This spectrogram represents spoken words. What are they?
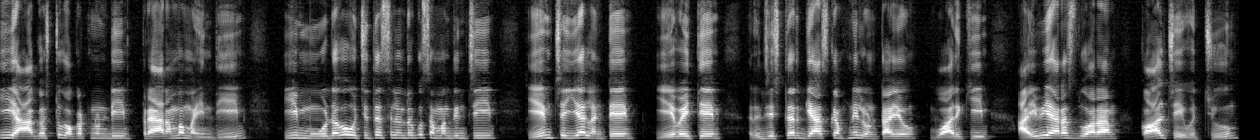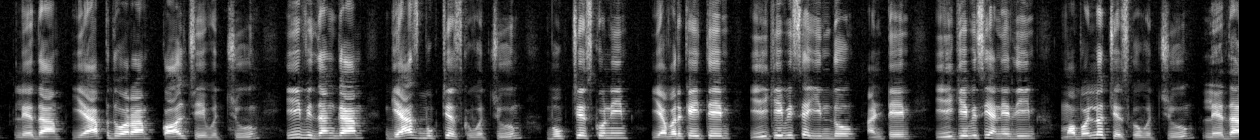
ఈ ఆగస్టు ఒకటి నుండి ప్రారంభమైంది. ఈ మూడవ ఉచిత సిలిండర్కు సంబంధించి ఏం చెయ్యాలంటే ఏవైతే రిజిస్టర్ గ్యాస్ కంపెనీలు ఉంటాయో వారికి ఐవీఆర్ఎస్ ద్వారా కాల్ చేయవచ్చు లేదా యాప్ ద్వారా కాల్ చేయవచ్చు. ఈ విధంగా గ్యాస్ బుక్ చేసుకోవచ్చు. బుక్ చేసుకొని ఎవరికైతే ఈకేబీసీ అయ్యిందో అంటే ఈకేబీసీ అనేది మొబైల్లో చేసుకోవచ్చు లేదా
